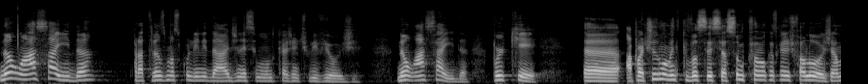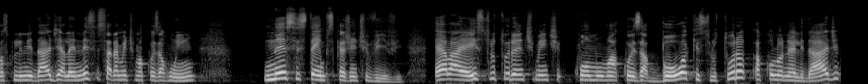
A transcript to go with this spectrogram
não há saída para transmasculinidade nesse mundo que a gente vive hoje. Não há saída. Por quê? Uh, a partir do momento que você se assume, que foi uma coisa que a gente falou hoje, a masculinidade ela é necessariamente uma coisa ruim, nesses tempos que a gente vive. Ela é estruturantemente como uma coisa boa que estrutura a colonialidade,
